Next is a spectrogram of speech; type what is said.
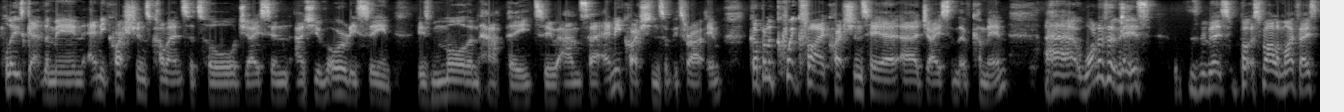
please get them in. Any questions, comments at all? Jason, as you've already seen, is more than happy to answer any questions that we throw at him. A couple of quick fire questions here, uh, Jason, that have come in. Uh, one of them is let's put a smile on my face.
